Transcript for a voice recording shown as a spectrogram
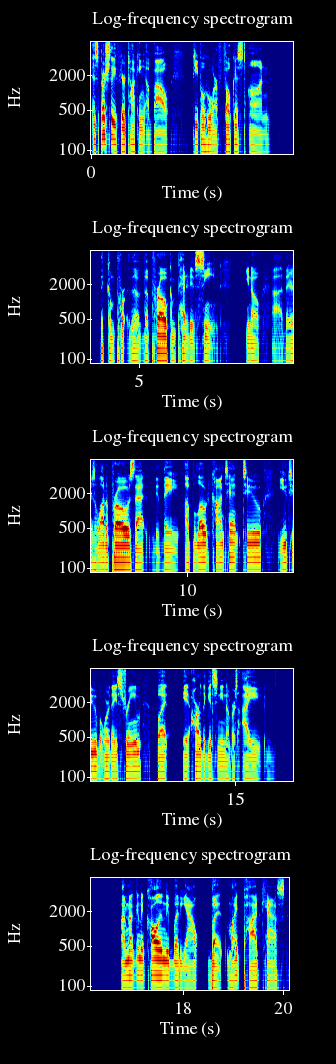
Especially if you're talking about people who are focused on the the the pro competitive scene. You know, uh, there's a lot of pros that they upload content to YouTube or they stream, but it hardly gets any numbers. I I'm not going to call anybody out, but my podcast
